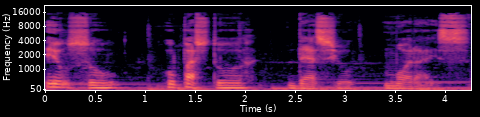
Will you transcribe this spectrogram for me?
Eu sou o pastor Décio Moraes.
